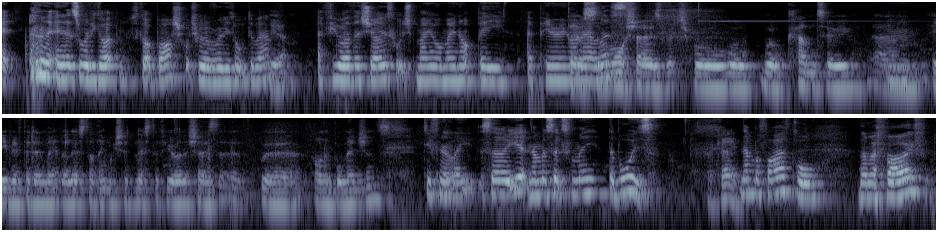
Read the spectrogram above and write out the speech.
It- and it's already got it's got Bosch, which we've already talked about. Yeah, A few other shows which may or may not be appearing there's on some our more shows which we'll we'll, we'll come to. Um, Mm. Even if they don't make the list, I think we should list a few other shows that were honourable mentions. Definitely. So yeah, number six for me, The Boys. Okay. Number five, Paul. Number five,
